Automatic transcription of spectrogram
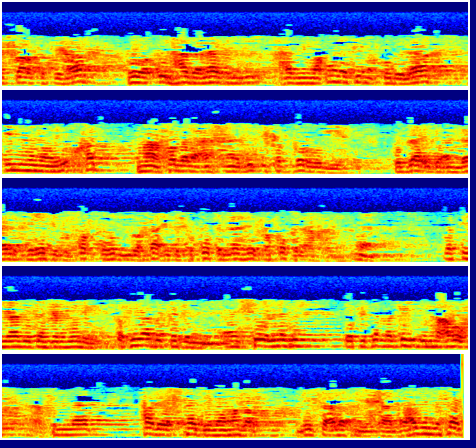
كفارة الظهار ويقول هذا لازم لي هذه مؤونتي نقول لا إنما يؤخذ ما فضل عن حاجتك الضرورية. والزائد عن ذلك يجب صرفه للوفاء بحقوق الله وحقوق الآخرين. نعم. وثياب تجمل وثياب تجمل يعني الشيء الذي يتجمل به بالمعروف في هذا يحتاج إلى نظر ليس على كل حال. وهذه المسائل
